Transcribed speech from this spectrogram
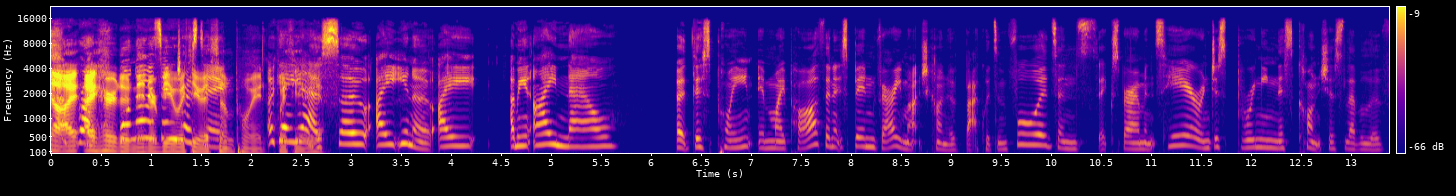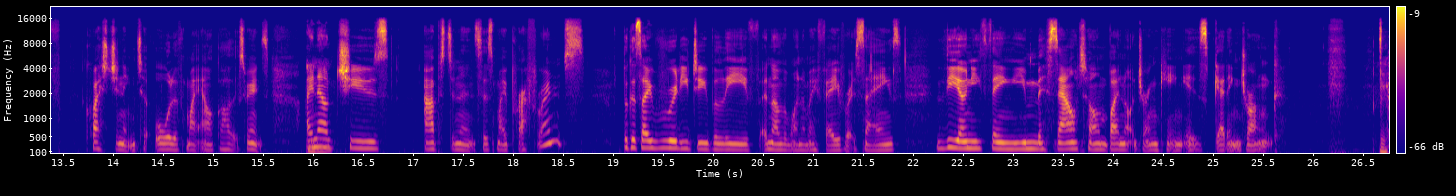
no, I, I heard Well, an no, interview with you at some point. Okay. with you, yeah. So I, you know, I, I mean, I now at this point in my path, and it's been very much kind of backwards and forwards and experiments here, and just bringing this conscious level of questioning to all of my alcohol experience. I now mm. choose abstinence as my preference because I really do believe another one of my favorite sayings: the only thing you miss out on by not drinking is getting drunk. Yeah.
